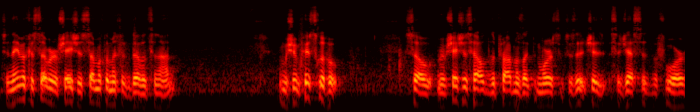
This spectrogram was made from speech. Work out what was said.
So name a kasavar Rav Sheshes Samach Lemechak Delatanan. Mishum Pischahu. So Rav Sheshes held the problems like the more suggested before.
